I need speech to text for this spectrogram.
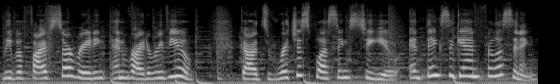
leave a five star rating, and write a review. God's richest blessings to you, and thanks again for listening.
